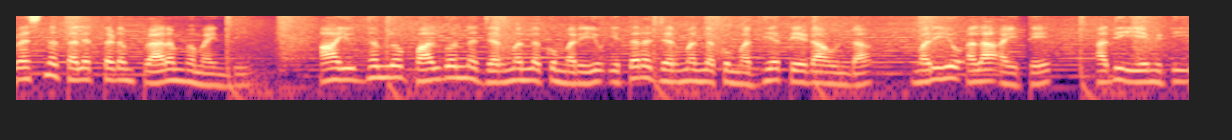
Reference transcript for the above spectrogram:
ప్రశ్న తలెత్తడం ప్రారంభమైంది. ఆ యుద్ధంలో పాల్గొన్న జర్మన్లకు మరియు ఇతర జర్మన్లకు మధ్య తేడా ఉందా? మరియు అలా అయితే అది ఏమిటి?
